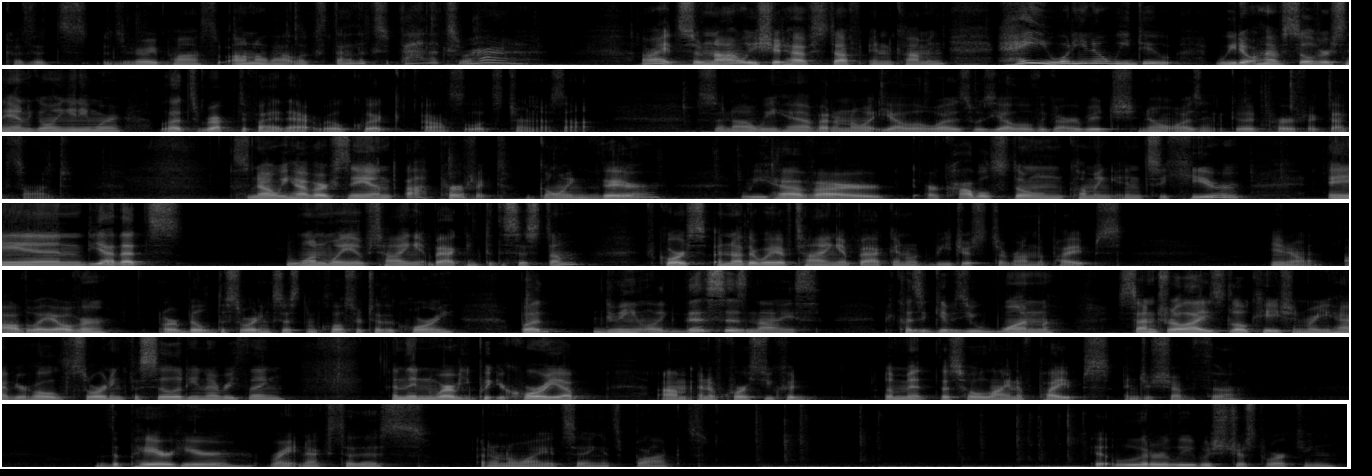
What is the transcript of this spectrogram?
Cause it's it's very possible. Oh no, that looks that looks that looks right. All right, so now we should have stuff incoming. Hey, what do you know we do? We don't have silver sand going anywhere. Let's rectify that real quick. Also, let's turn this on. So now we have, I don't know what yellow was. Was yellow the garbage? No, it wasn't. Good, perfect, excellent. So now we have our sand. Ah, perfect. Going there. We have our, our cobblestone coming into here. And yeah, that's one way of tying it back into the system. Of course, another way of tying it back in would be just to run the pipes, you know, all the way over or build the sorting system closer to the quarry. But doing it like this is nice because it gives you one centralized location where you have your whole sorting facility and everything. And then wherever you put your quarry up, um, and of course you could omit this whole line of pipes and just shove the the pair here right next to this. I don't know why it's saying it's blocked. It literally was just working.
